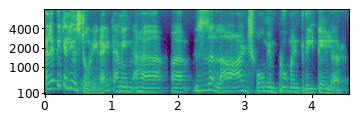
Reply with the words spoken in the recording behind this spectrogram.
let me tell you a story right? I mean uh, uh, this is a large home improvement retailer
